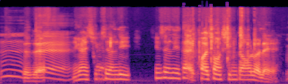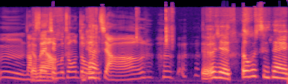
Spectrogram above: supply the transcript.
嗯，对不对？你看新胜利。新胜利它也快创新高了嘞，嗯，老师在？节目中都讲，对，而且都是在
